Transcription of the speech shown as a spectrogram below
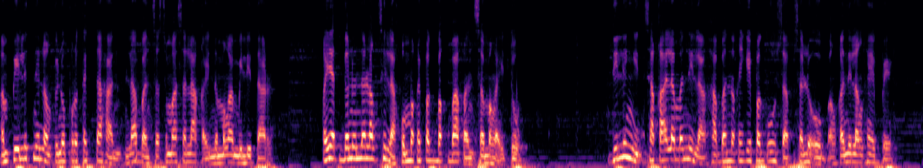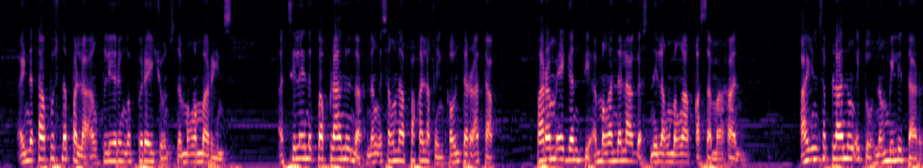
ang pilit nilang pinoprotektahan laban sa sumasalakay ng mga militar. Kaya't ganun na lang sila kung makipagbakbakan sa mga ito. Dilingid sa kaalaman nila habang nakikipag-usap sa loob ang kanilang hepe, ay natapos na pala ang clearing operations ng mga Marines at sila ay nagpaplano na ng isang napakalaking counter-attack para maiganti ang mga nalagas nilang mga kasamahan. Ayon sa planong ito ng militar,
